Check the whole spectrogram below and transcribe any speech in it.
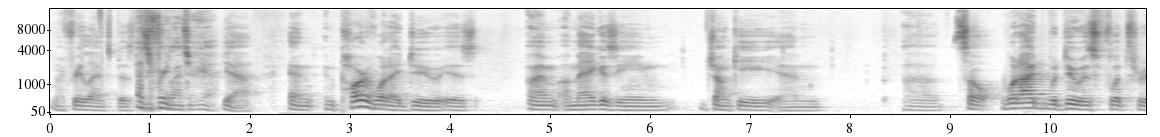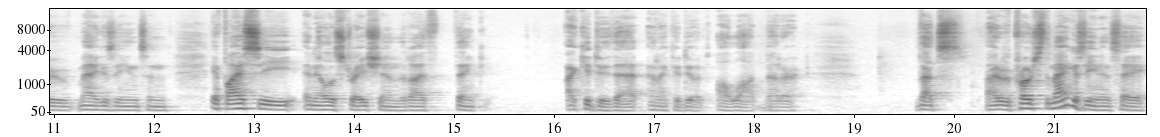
my freelance business. As a freelancer, yeah. Yeah, and and part of what I do is I'm a magazine junkie, and uh, so what I would do is flip through magazines, and if I see an illustration that I think I could do that, and I could do it a lot better, that's I would approach the magazine and say,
